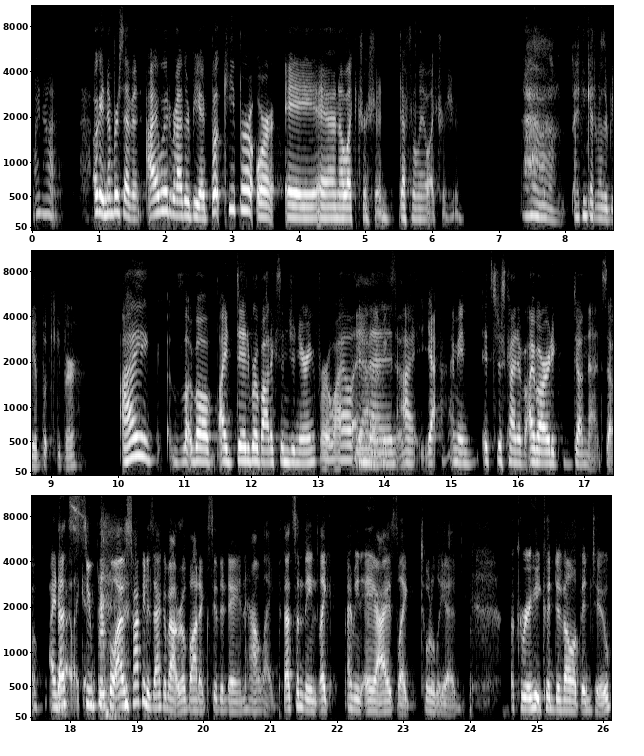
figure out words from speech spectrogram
Why not? Okay, number seven. I would rather be a bookkeeper or a an electrician. Definitely electrician. Ah, I think I'd rather be a bookkeeper. I well, I did robotics engineering for a while, and makes then I yeah. I mean, it's just kind of I've already done that, so I know That's I like super cool. I was talking to Zach about robotics the other day and how like that's something like I mean AI is like totally a a career he could develop into.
